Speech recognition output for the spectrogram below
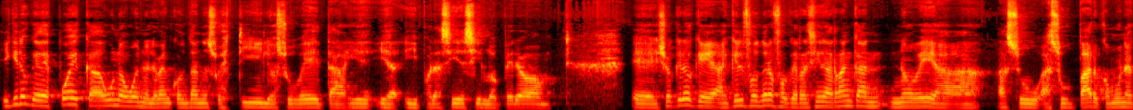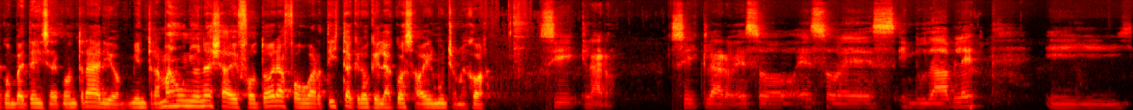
Y creo que después cada uno, bueno, le va encontrando su estilo, su beta y por así decirlo, pero eh, yo creo que aquel fotógrafo que recién arranca no ve a, su, a su par como una competencia, al contrario, mientras más unión haya de fotógrafos o artistas, creo que la cosa va a ir mucho mejor. Sí, claro, sí, claro, eso, eso es indudable y,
